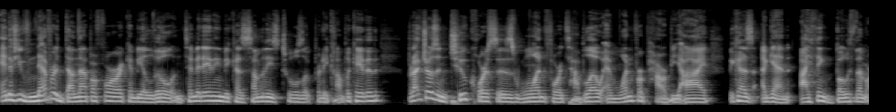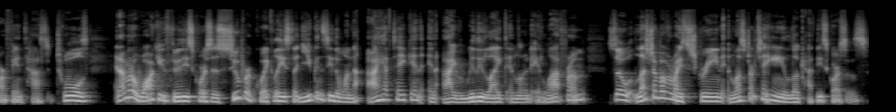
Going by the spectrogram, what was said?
And if you've never done that before, it can be a little intimidating because some of these tools look pretty complicated but I've chosen two courses, one for Tableau and one for Power BI, because again, I think both of them are fantastic tools. And I'm going to walk you through these courses super quickly so that you can see the one that I have taken and I really liked and learned a lot from. So let's jump over my screen and let's start taking a look at these courses.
